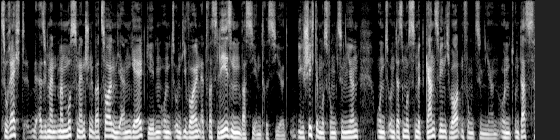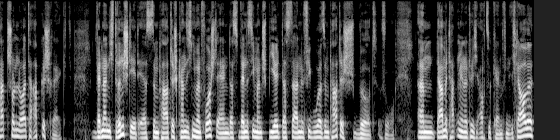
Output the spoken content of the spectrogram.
zu Recht, also ich meine, man muss Menschen überzeugen, die einem Geld geben und, und die wollen etwas lesen, was sie interessiert. Die Geschichte muss funktionieren und, und das muss mit ganz wenig Worten funktionieren. Und, und das hat schon Leute abgeschreckt. Wenn da nicht drinsteht, er ist sympathisch, kann sich niemand vorstellen, dass, wenn es jemand spielt, dass da eine Figur sympathisch wird. So. Ähm, damit hatten wir natürlich auch zu kämpfen. Ich glaube,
